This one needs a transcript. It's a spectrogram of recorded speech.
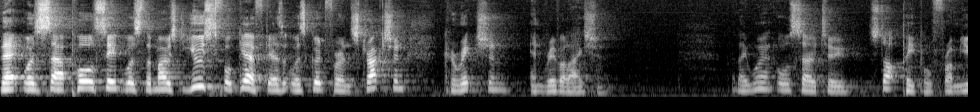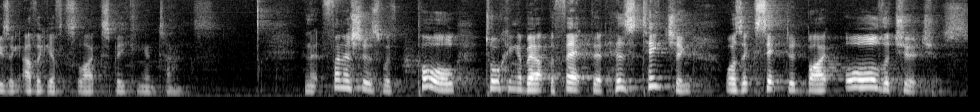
That was, uh, Paul said, was the most useful gift as it was good for instruction, correction, and revelation. But they weren't also to stop people from using other gifts like speaking in tongues. And it finishes with Paul talking about the fact that his teaching was accepted by all the churches.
